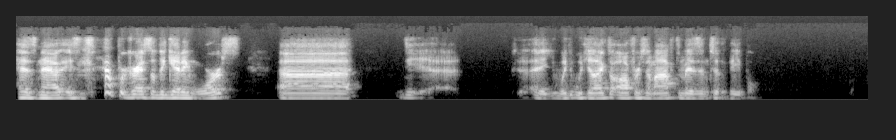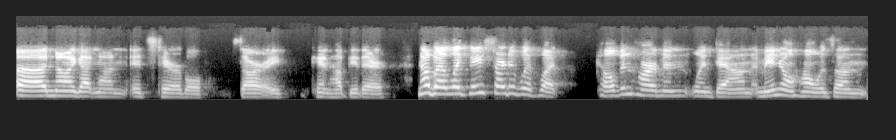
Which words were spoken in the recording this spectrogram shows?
has now is now progressively getting worse. Uh, uh, would, would you like to offer some optimism to the people? Uh, no, I got none. It's terrible. Sorry, can't help you there. No, but like they started with what Kelvin Harmon went down. Emmanuel Hall was on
